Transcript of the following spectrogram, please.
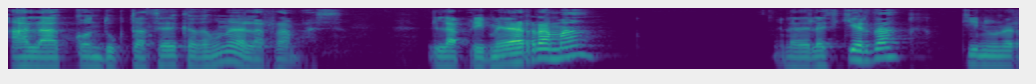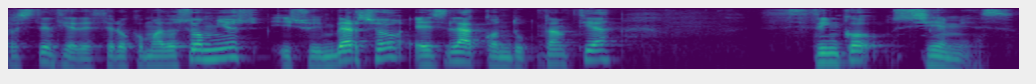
a la conductancia de cada una de las ramas. La primera rama, la de la izquierda, tiene una resistencia de 0,2 ohmios y su inverso es la conductancia 5 siemens.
